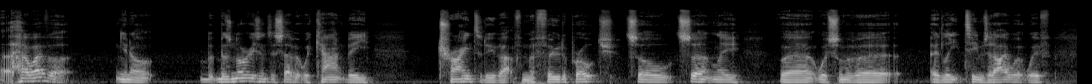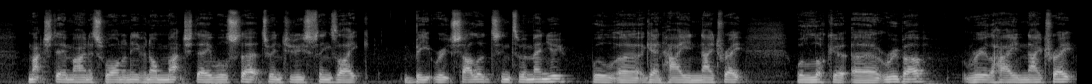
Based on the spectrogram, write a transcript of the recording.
Uh, however, you know, there's no reason to say that we can't be trying to do that from a food approach. So certainly uh, with some of the elite teams that I work with, match day minus one, and even on match day, we'll start to introduce things like beetroot salads into the menu will uh, again high in nitrate. We'll look at uh, rhubarb, really high in nitrate,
